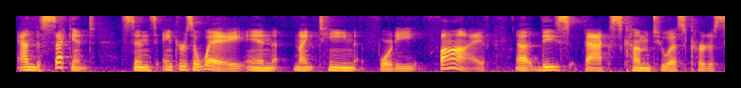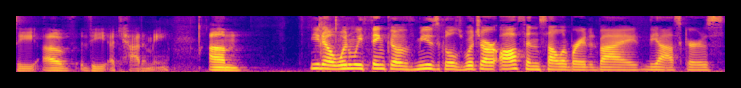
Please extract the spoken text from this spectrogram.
and the second since Anchors Aweigh in 1945. Uh, these facts come to us courtesy of the Academy. Um, you know, when we think of musicals, which are often celebrated by the Oscars,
